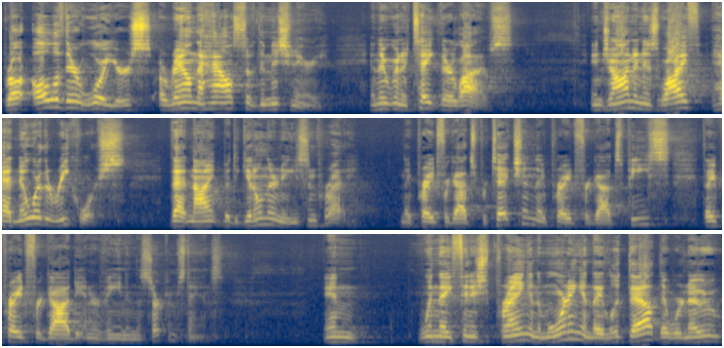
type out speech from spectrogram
brought all of their warriors around the house of the missionary, and they were going to take their lives. And John and his wife had no other recourse that night but to get on their knees and pray. They prayed for God's protection, they prayed for God's peace, they prayed for God to intervene in the circumstance. And when they finished praying in the morning and they looked out, there were no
